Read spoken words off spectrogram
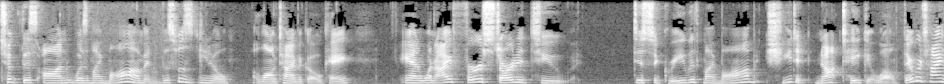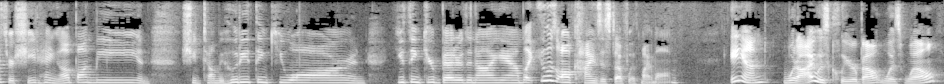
took this on was my mom and this was you know a long time ago okay? And when i first started to disagree with my mom, she did not take it well. There were times where she'd hang up on me and she'd tell me, Who do you think you are? And You think you're better than I am. Like it was all kinds of stuff with my mom. And what I was clear about was, well,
